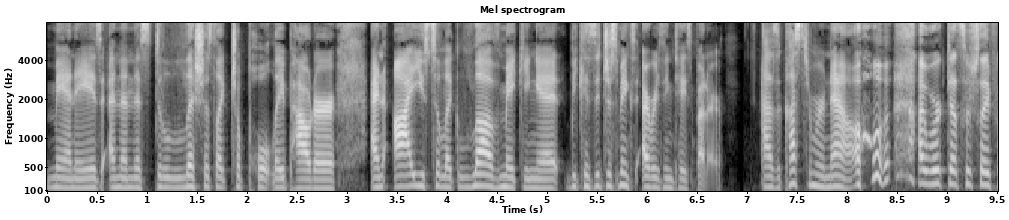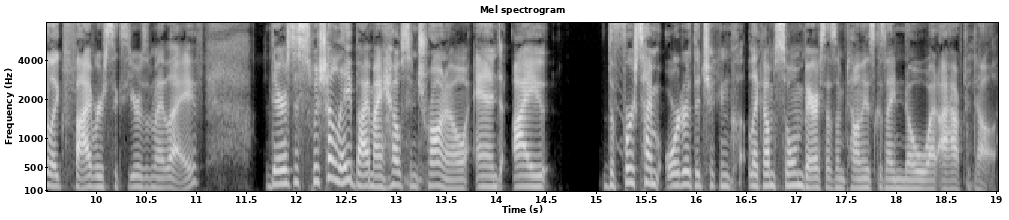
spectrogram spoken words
mayonnaise, and then this delicious like chipotle powder. And I used to like love making it because it just makes everything taste better. as a customer now. I worked at Chalet for like five or six years of my life. There's a Swiss Chalet by my house in Toronto, and I the first time ordered the chicken cl- like I'm so embarrassed as I'm telling this because I know what I have to tell.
